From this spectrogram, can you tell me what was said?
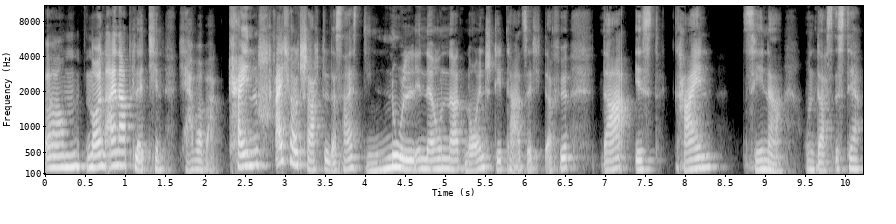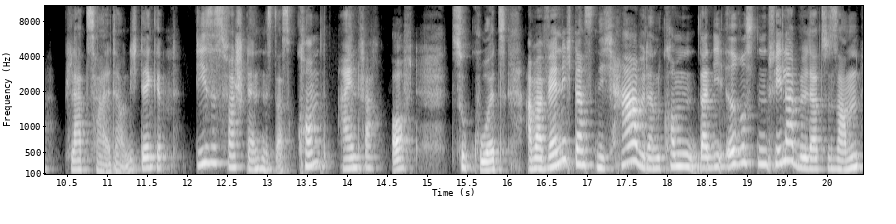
ähm, neun Einerplättchen. Ich habe aber keine Streichholzschachtel. Das heißt, die Null in der 109 steht tatsächlich dafür, da ist kein Zehner. Und das ist der Platzhalter. Und ich denke, dieses Verständnis, das kommt einfach oft zu kurz. Aber wenn ich das nicht habe, dann kommen da die irresten Fehlerbilder zusammen.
